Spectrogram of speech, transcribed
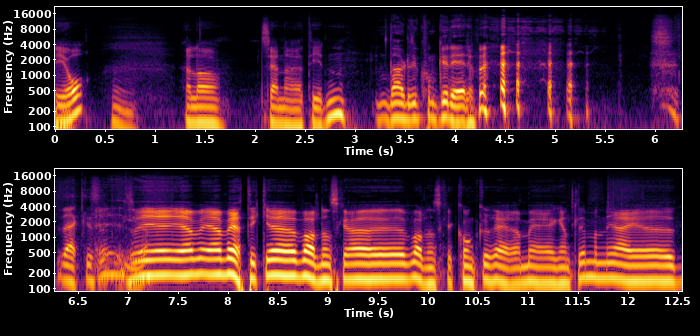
i år. Mm. Eller senere i tiden. Hva er det du konkurrerer med? det er ikke så Eh, Så jeg, jeg, jeg vet ikke hva den, skal, hva den skal konkurrere med, egentlig. Men jeg eh,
